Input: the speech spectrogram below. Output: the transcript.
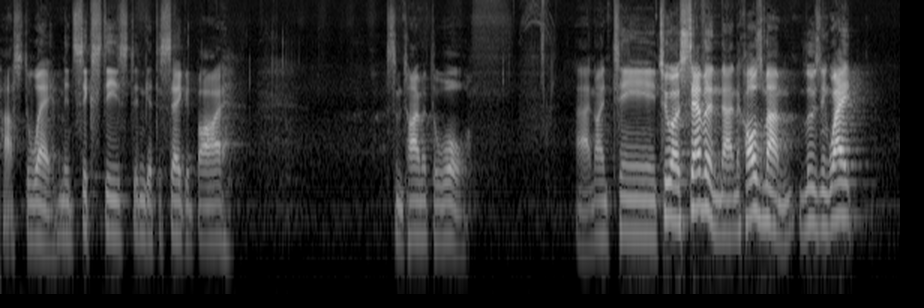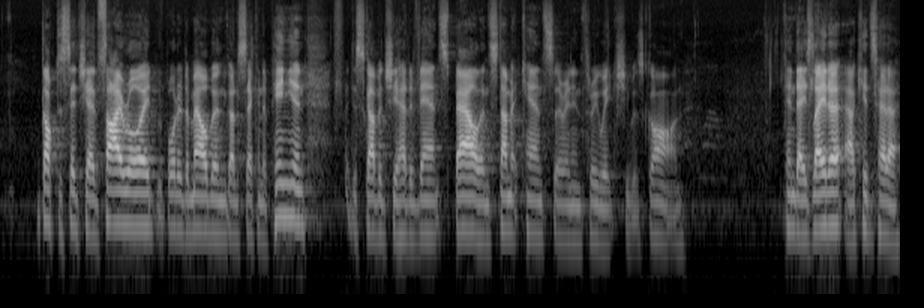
passed away, mid 60s, didn't get to say goodbye. Some time at the wall. Uh, 1907, uh, Nicole's mum losing weight. Doctor said she had thyroid. We brought her to Melbourne, got a second opinion, discovered she had advanced bowel and stomach cancer, and in three weeks she was gone. Ten days later, our kids had a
